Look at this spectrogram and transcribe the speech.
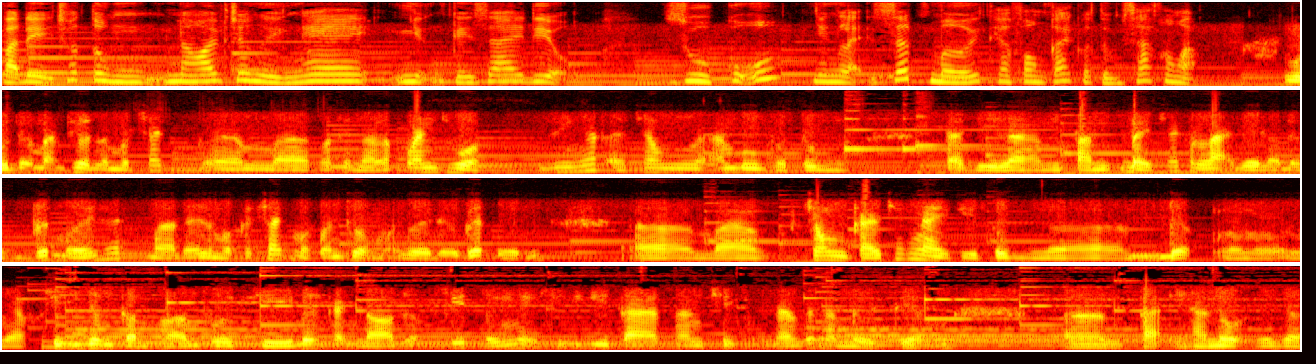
và để cho Tùng nói cho người nghe những cái giai điệu dù cũ nhưng lại rất mới theo phong cách của Tùng Sắc không ạ? Ngồi tựa mạn thuyền là một sách ờ, mà có thể nói là quen thuộc duy nhất ở trong album của Tùng tại vì là tám bảy trách còn lại đều là được viết mới hết mà đây là một cái trách mà quen thuộc mọi người đều biết đến. À, mà trong cái trách này thì tùng uh, được nhạc sĩ dương cầm hòa âm phối khí bên cạnh đó được fit với nghệ sĩ guitar sang trịnh đang rất là nổi tiếng uh, tại hà nội bây giờ.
